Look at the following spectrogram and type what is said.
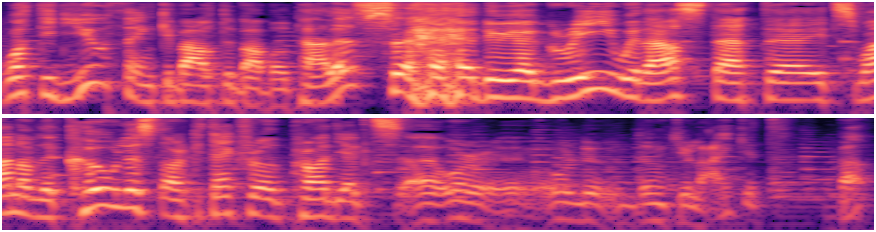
What did you think about the Bubble Palace? Do you agree with us that uh, it's one of the coolest architectural projects, uh, or or do, don't you like it? Well,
